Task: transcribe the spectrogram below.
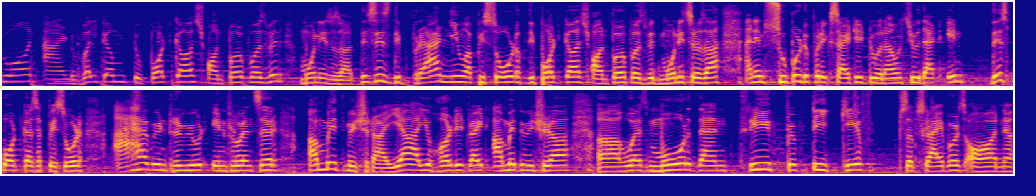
everyone, and welcome to Podcast on Purpose with Moni Raza. This is the brand new episode of the Podcast on Purpose with Moni Raza, and I'm super duper excited to announce you that in this podcast episode, I have interviewed influencer Amit Mishra. Yeah, you heard it right, Amit Mishra, uh, who has more than 350k subscribers on uh,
